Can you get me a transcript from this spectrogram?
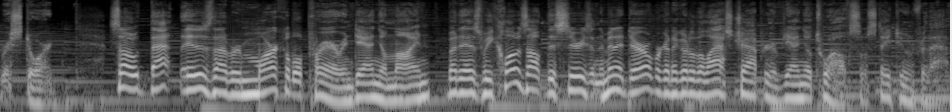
restored. So that is a remarkable prayer in Daniel 9. But as we close out this series in a minute, Daryl, we're going to go to the last chapter of Daniel 12. So stay tuned for that.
